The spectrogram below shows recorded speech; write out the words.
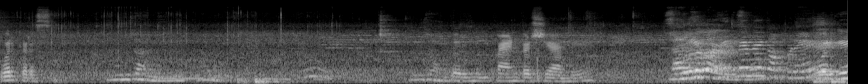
वर कर असं. भूल झाली. भूल झाली. तर ही पॅन्ट अशी आहे वर घे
